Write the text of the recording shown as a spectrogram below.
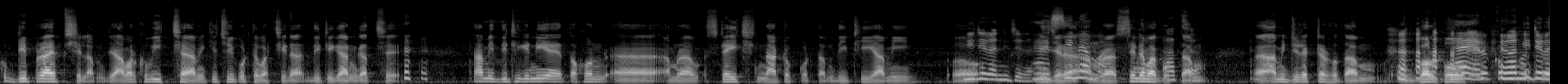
খুব ডিপ্রাইভ ছিলাম যে আমার খুব ইচ্ছা আমি কিছুই করতে পারছি না দিটি গান গাচ্ছে। আমি দিঠিকে নিয়ে তখন আহ, আমরা স্টেজ নাটক করতাম দিঠি আমি নিজেরা নিজেরা। হ্যাঁ। আমরা সিনেমা। আচ্ছা। করতাম। আহ, আমি ডিরেক্টর হতাম গল্প হ্যাঁ হ্যাঁ নিজেরা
